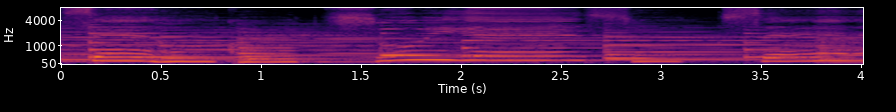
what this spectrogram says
Se on kutsu Jeesukseen.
